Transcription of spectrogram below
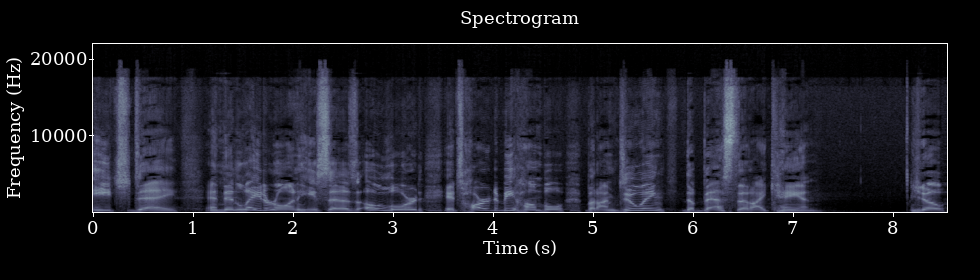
each day. And then later on, he says, Oh Lord, it's hard to be humble, but I'm doing the best that I can. You know,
